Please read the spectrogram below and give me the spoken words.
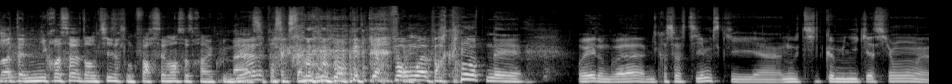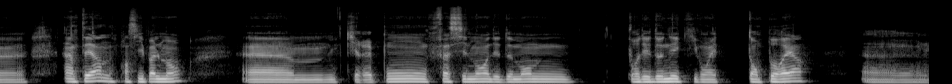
Bah, t'as Microsoft dans le titre, donc forcément ce sera un coup de bah, gueule. c'est pour ça que c'est un coup, un coup de cœur pour moi, par contre. Mais oui, donc voilà, Microsoft Teams, qui est un outil de communication euh, interne, principalement, euh, qui répond facilement à des demandes pour des données qui vont être temporaires. Euh,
